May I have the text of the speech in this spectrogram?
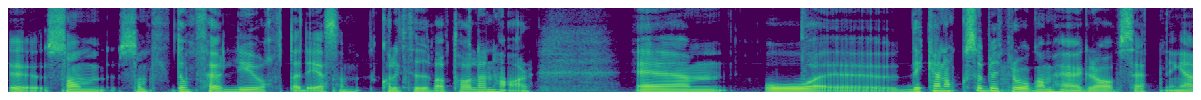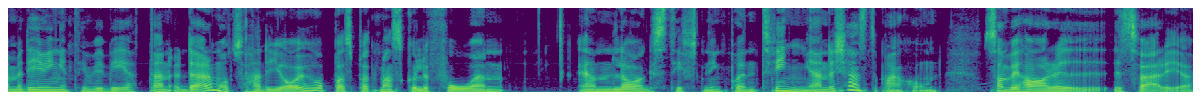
eh, som, som, de följer ju ofta det som kollektivavtalen har. Eh, och det kan också bli fråga om högre avsättningar, men det är ju ingenting vi vet ännu. Däremot så hade jag ju hoppats på att man skulle få en, en lagstiftning på en tvingande tjänstepension som vi har i, i Sverige.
